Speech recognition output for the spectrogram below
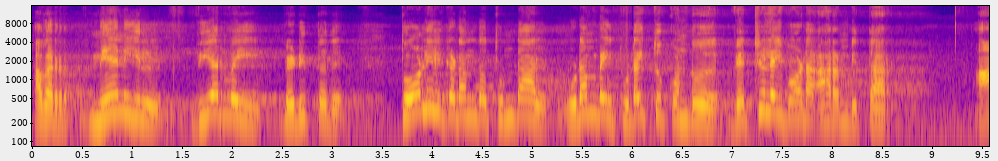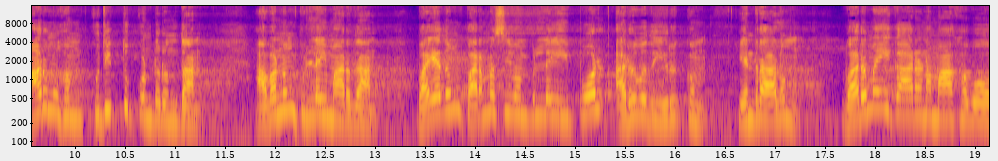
அவர் மேனியில் வியர்வை வெடித்தது. தோளில் கிடந்த துண்டால் உடம்பை துடைத்து கொண்டு வெற்றிலை போட ஆரம்பித்தார். ஆறுமுகம் குதித்து கொண்டிருந்தான். அவனும் பிள்ளைமார்தான். வயதும் பரமசிவம் பிள்ளையைப் போல் அறுபது இருக்கும். என்றாலும் வறுமை காரணமாகவோ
